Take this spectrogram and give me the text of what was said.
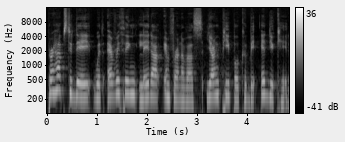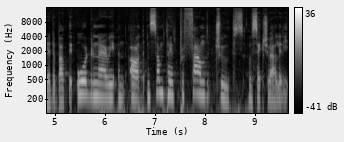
Perhaps today, with everything laid out in front of us, young people could be educated about the ordinary and odd and sometimes profound truths of sexuality.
